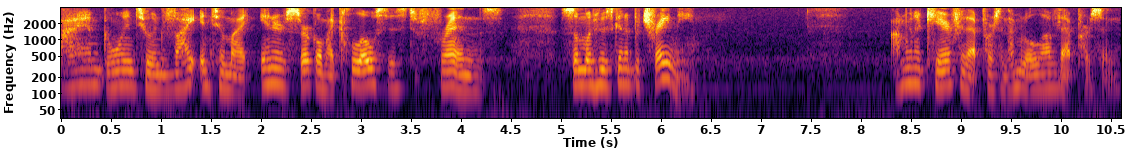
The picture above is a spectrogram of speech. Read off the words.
I am going to invite into my inner circle, my closest friends, someone who's going to betray me. I'm going to care for that person. I'm going to love that person.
